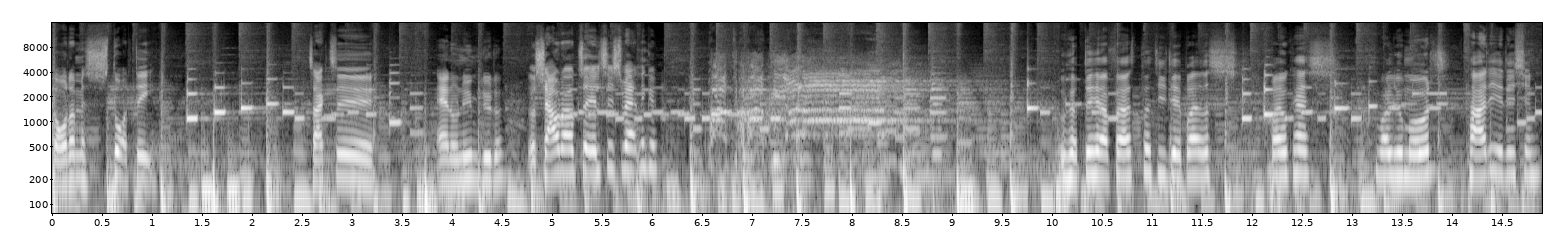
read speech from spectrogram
Dorter med stort D. Tak til anonym lytter. Og shout-out til Else Svanike. Du hørte det her først på DJ Brevets brevkasse. Volume 8. Party Edition.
